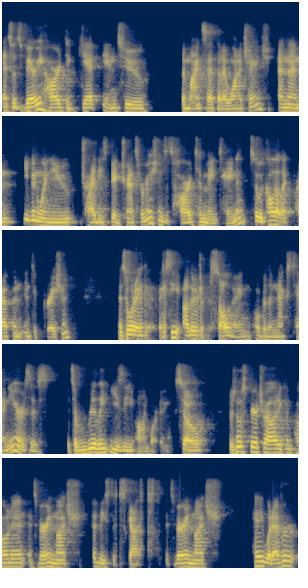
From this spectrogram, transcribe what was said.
And so it's very hard to get into the mindset that I want to change. And then even when you try these big transformations, it's hard to maintain it. So we call that like prep and integration. And so what I, I see others solving over the next 10 years is it's a really easy onboarding. So there's no spirituality component. It's very much, at least discussed. It's very much, hey, whatever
